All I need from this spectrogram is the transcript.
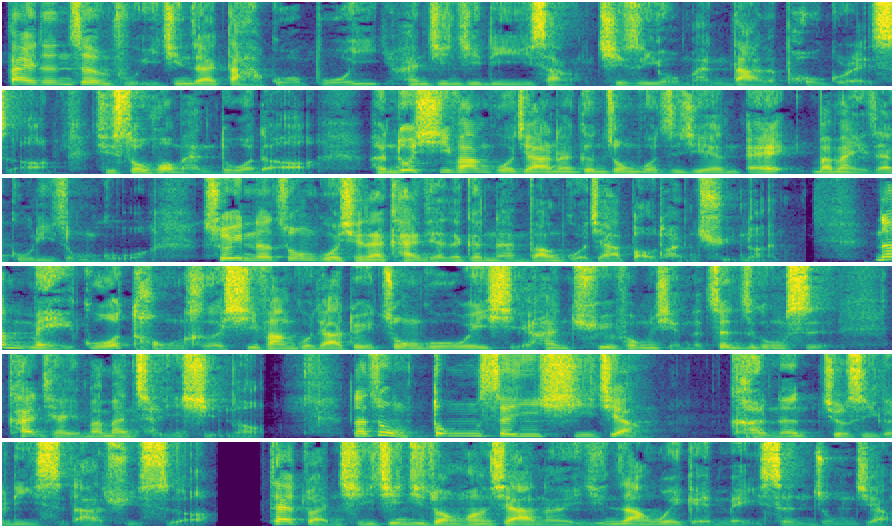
拜登政府已经在大国博弈和经济利益上其实有蛮大的 progress 啊，其实收获蛮多的啊。很多西方国家呢跟中国之间，哎，慢慢也在孤立中国，所以呢，中国现在看起来在跟南方国家抱团取暖。那美国统合西方国家对中国威胁和去风险的政治共识，看起来也慢慢慢成型哦。那这种东升西降，可能就是一个历史大趋势哦。在短期经济状况下呢，已经让位给美升中降。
